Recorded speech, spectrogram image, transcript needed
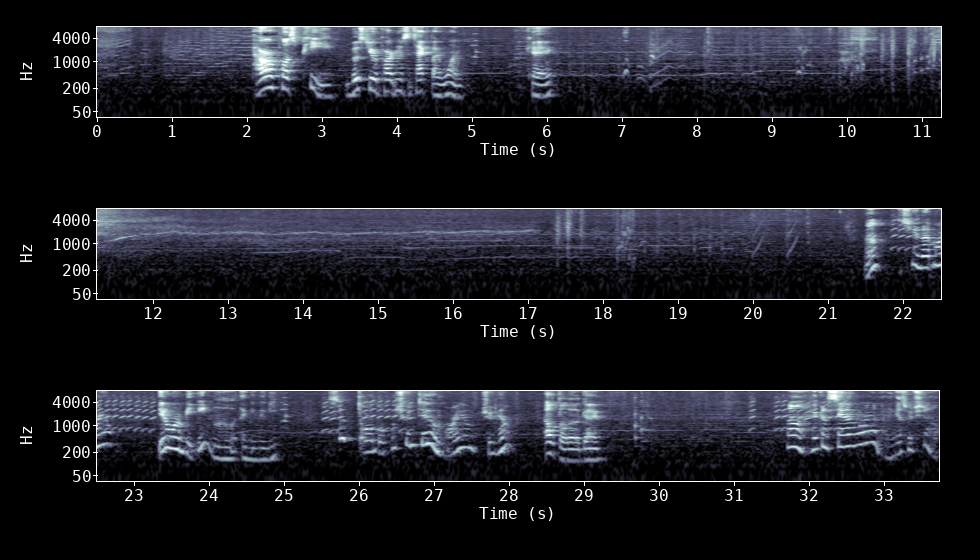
Power plus P. Boost your partner's attack by one. Okay. Huh? Did you hear that, Mario? You don't want to be eaten, little Eggy Wiggy. So adorable. What should we do, Mario? Should we help? Help the little guy. Well, you're gonna stay the Mario? I guess we should help.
